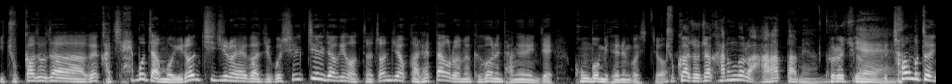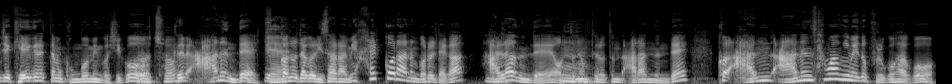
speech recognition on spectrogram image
이 주가 조작을 같이 해보자 뭐 이런 취지로 해가지고 실질적인 어떤 쩐지 역할을 했다 그러면 그거는 당연히 이제 공범이 되는 것이죠. 주가 조작하는 걸 알았다면 그렇죠. 예. 처음부터 이제 계획을 했다면 공범인 것이고 그렇죠. 그다음에 아는데 주가 예. 조작을 이 사람이 할 거라는 거를 내가 알았는데 어떤 음. 형태로든 알았는데 그걸 안, 아는 상황임에도 불구하고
